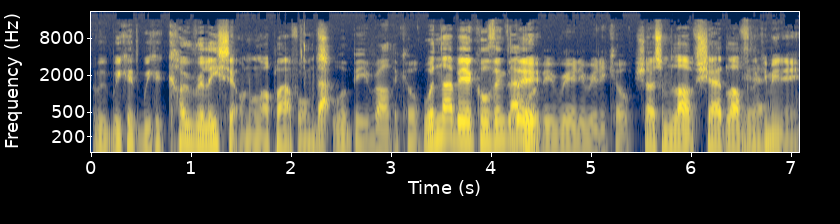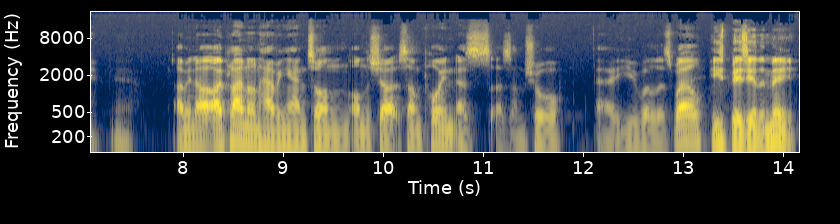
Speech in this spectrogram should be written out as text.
we, we could we could co-release it on all our platforms. That would be rather cool. Wouldn't that be a cool thing to That do? That would be really really cool. Show some love, shared love for the community. I mean, I, I plan on having Anton on the show at some point, as as I'm sure uh, you will as well. He's busier than me.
